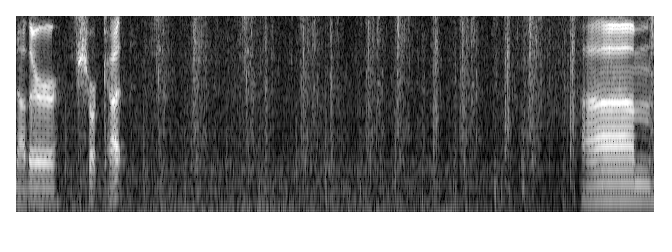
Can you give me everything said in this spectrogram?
Another shortcut. Um,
